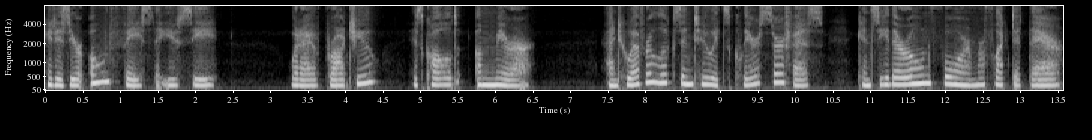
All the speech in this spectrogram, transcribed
it is your own face that you see. What I have brought you is called a mirror, and whoever looks into its clear surface can see their own form reflected there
